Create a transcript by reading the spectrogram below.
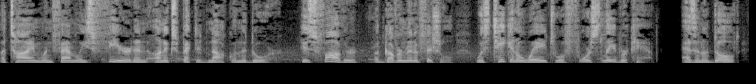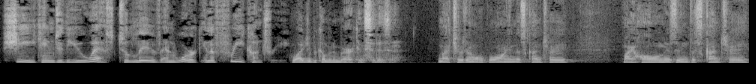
a time when families feared an unexpected knock on the door. His father, a government official, was taken away to a forced labor camp. As an adult, Xi came to the U.S. to live and work in a free country. Why did you become an American citizen? My children were born in this country. My home is in this country.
